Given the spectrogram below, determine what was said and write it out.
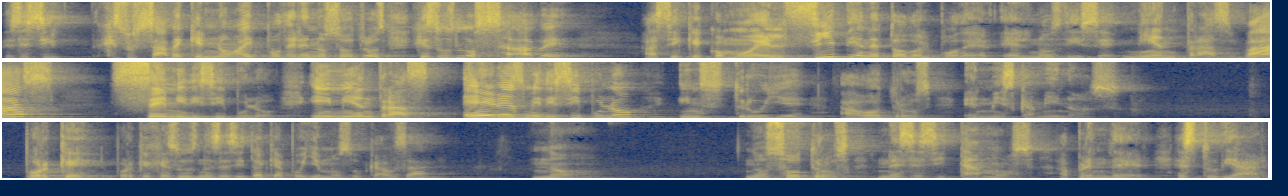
Es decir, Jesús sabe que no hay poder en nosotros. Jesús lo sabe. Así que como Él sí tiene todo el poder, Él nos dice, mientras vas, sé mi discípulo. Y mientras eres mi discípulo, instruye a otros en mis caminos. ¿Por qué? ¿Porque Jesús necesita que apoyemos su causa? No. Nosotros necesitamos aprender, estudiar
